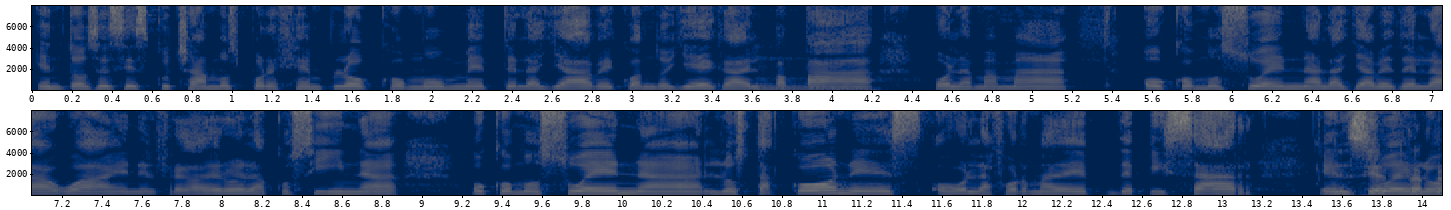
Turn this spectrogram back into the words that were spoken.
Entonces, si escuchamos, por ejemplo, cómo mete la llave cuando llega el papá mm. o la mamá, o cómo suena la llave del agua en el fregadero de la cocina, o cómo suena los tacones o la forma de, de pisar el suelo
